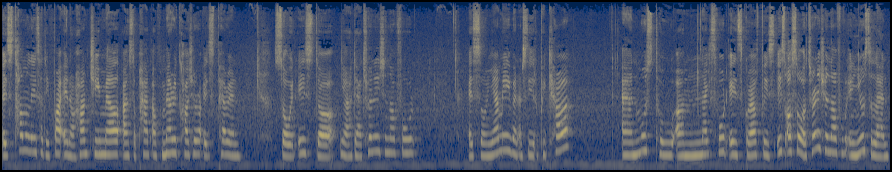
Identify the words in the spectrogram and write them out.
its commonly certified in a hungry meal as a part of Maori cultural experience. So it is the yeah their traditional food. It's so yummy when I see the picture. And move to um, next food is grilled fish. It's also a traditional food in New Zealand.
